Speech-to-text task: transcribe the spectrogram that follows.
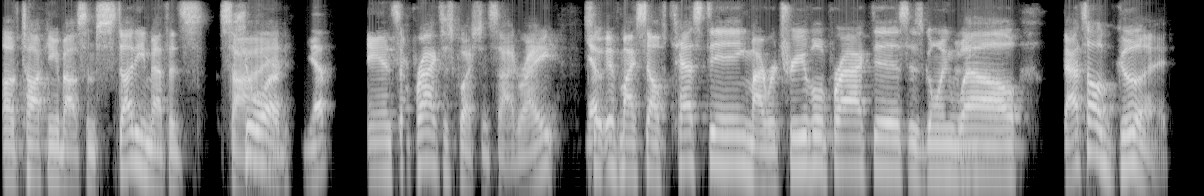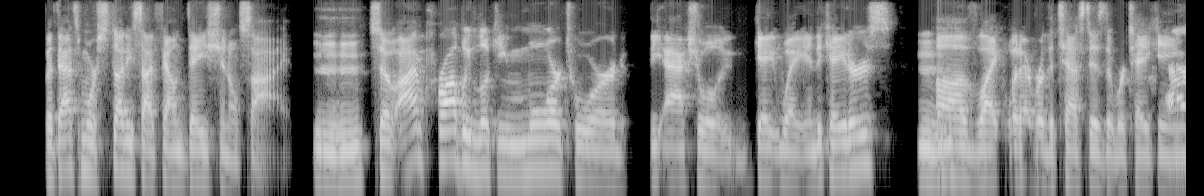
of talking about some study methods side Sure. Yep. and some practice question side, right? So if my self-testing, my retrieval practice is going Mhm. well, that's all good. But that's more study side, foundational side. Mm-hmm. So I'm probably looking more toward the actual gateway indicators Mm-hmm. of like whatever the test is that we're taking. Uh,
